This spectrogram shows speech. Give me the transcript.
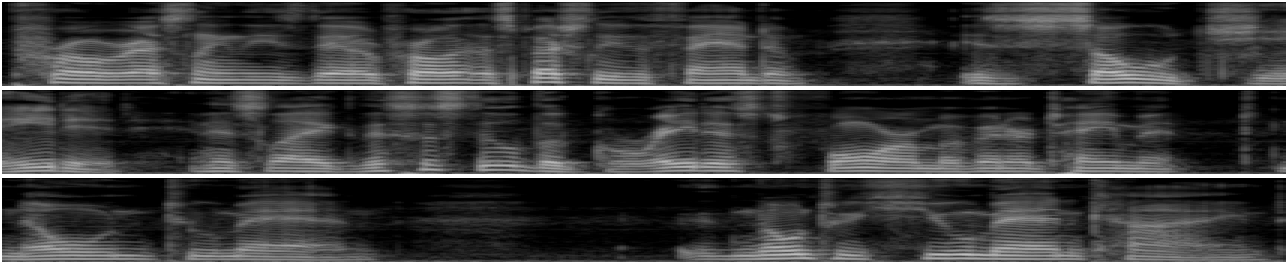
pro wrestling these days, pro especially the fandom, is so jaded, and it's like this is still the greatest form of entertainment known to man, known to humankind.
